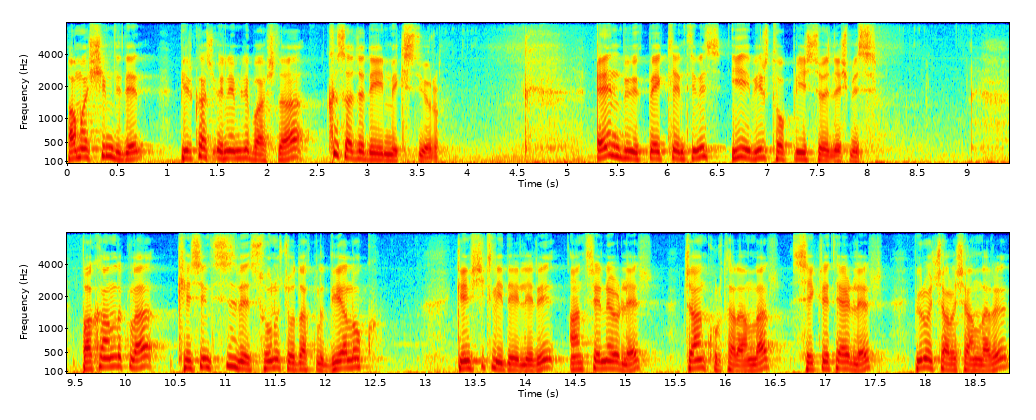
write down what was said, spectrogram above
Ama şimdiden birkaç önemli başlığa kısaca değinmek istiyorum. En büyük beklentiniz iyi bir toplu iş sözleşmesi. Bakanlıkla kesintisiz ve sonuç odaklı diyalog, gençlik liderleri, antrenörler, can kurtaranlar, sekreterler, büro çalışanları,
